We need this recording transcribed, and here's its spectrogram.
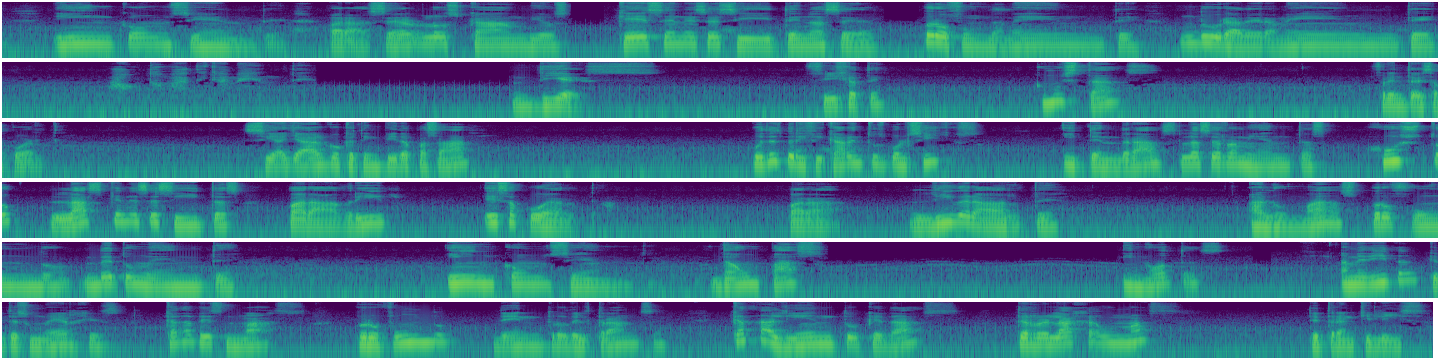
inconsciente para hacer los cambios que se necesiten hacer profundamente, duraderamente, automáticamente. 10. Fíjate cómo estás frente a esa puerta. Si hay algo que te impida pasar, puedes verificar en tus bolsillos y tendrás las herramientas justo las que necesitas para abrir esa puerta, para liberarte a lo más profundo de tu mente inconsciente. Da un paso y notas a medida que te sumerges cada vez más profundo dentro del trance, cada aliento que das te relaja aún más, te tranquiliza.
